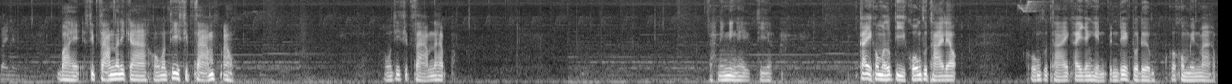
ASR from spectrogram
ใบหนึ่งบ่ายสิบสามนาฬิกาของวันที่สิบสามเอาของ วันที่สิบสามนะครับนิ่งๆให้อีกทีครับใกล้เข้ามาทุกทีโค้งสุดท้ายแล้ว โค้งสุดท้ายใครยังเห็นเป็นเลขตัวเดิมก็คอมเมนต์มาครับ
